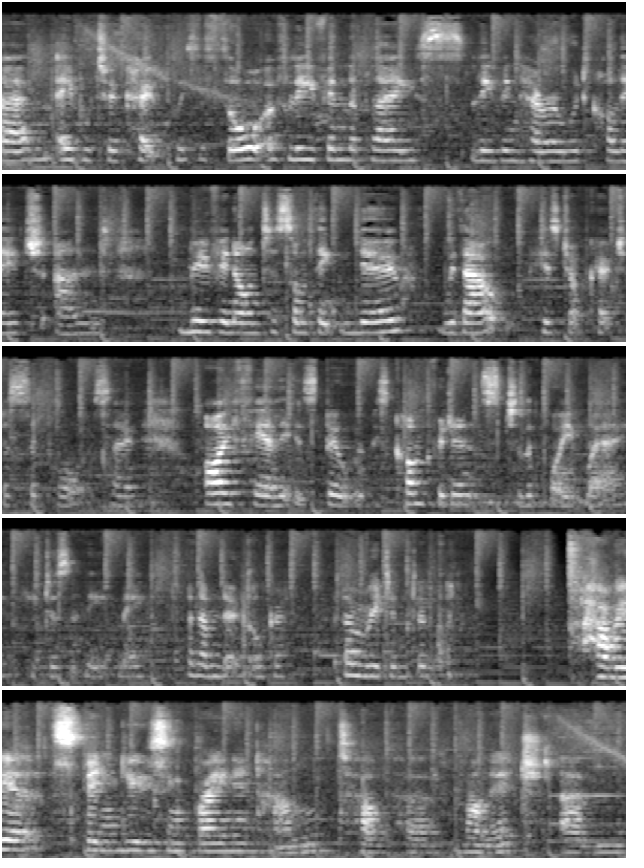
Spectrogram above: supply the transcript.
um, able to cope with the thought of leaving the place, leaving Hereward College and moving on to something new without his job coach's support. So I feel it has built up his confidence to the point where he doesn't need me and I'm no longer, I'm redundant. Harriet's been using Brain in Hand to help her manage um,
